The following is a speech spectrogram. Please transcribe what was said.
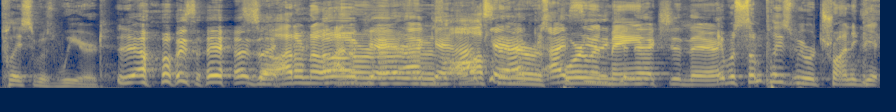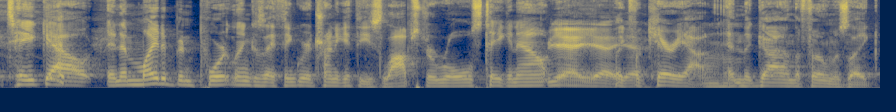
place that was weird? Yeah, I was, I was So like, I don't know. I don't okay, remember. if it was okay, Austin okay, or it was Portland, Maine. connection there. It was some place we were trying to get takeout, and it might have been Portland because I think we were trying to get these lobster rolls taken out. Yeah, yeah, like yeah. for carry out. And mm-hmm. the guy on the phone was like,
